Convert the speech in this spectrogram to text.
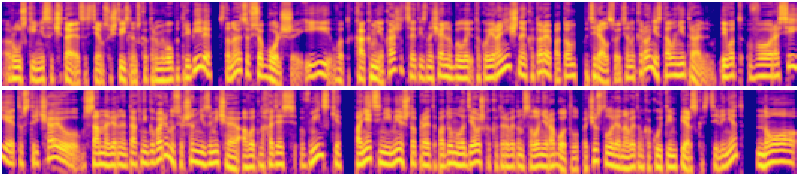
русский не сочетается с тем существительным, с которым его употребили, становится все больше. И вот, как мне кажется, это изначально было такое ироничное, которое потом потеряло свой оттенок иронии и стало нейтральным. И вот в России я это встречаю, сам, наверное, так не говорю, но совершенно не замечаю. А вот находясь в Минске, понятия не имею, что про это подумала девушка, которая в этом салоне работала. Почувствовала ли она в этом какую-то имперскость или нет. Но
